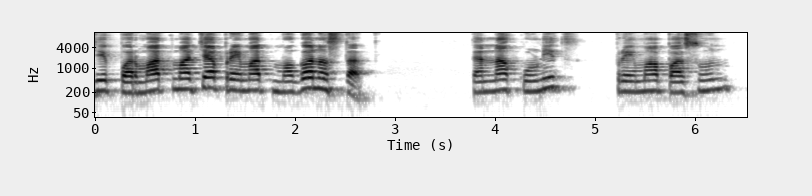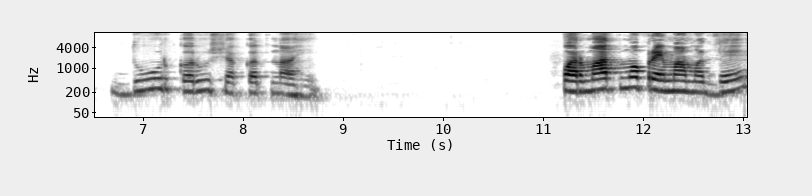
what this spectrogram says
जे परमात्माच्या प्रेमात मगन असतात त्यांना कोणीच प्रेमापासून दूर करू शकत नाही. परमात्म प्रेमामध्ये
